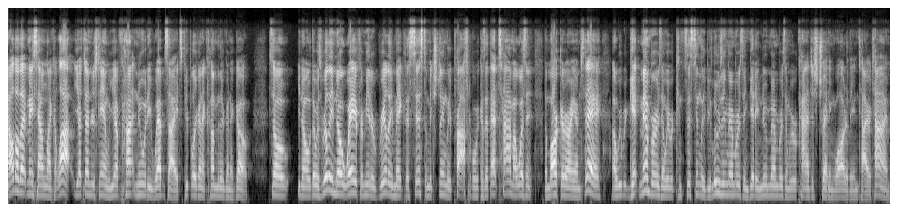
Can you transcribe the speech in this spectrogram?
Now, although that may sound like a lot, you have to understand when you have continuity websites, people are going to come and they're going to go. So you know, there was really no way for me to really make the system extremely profitable because at that time I wasn't the marketer I am today. Uh, we would get members and we would consistently be losing members and getting new members, and we were kind of just treading water the entire time.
